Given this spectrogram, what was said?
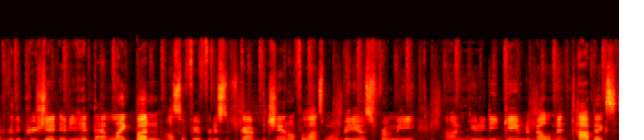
I'd really appreciate if you hit that like button. Also feel free to subscribe to the channel for lots more videos from me on Unity game development topics.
